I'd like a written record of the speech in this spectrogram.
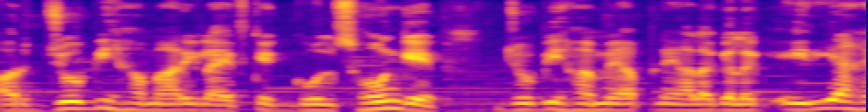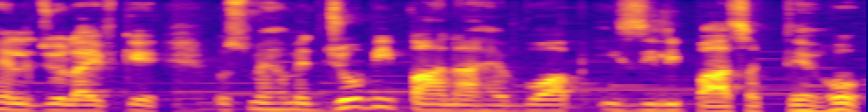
और जो भी हमारी लाइफ के गोल्स होंगे, जो भी हमें अपने अलग अलग एरिया है जो लाइफ के, उसमें हमें जो भी पाना है, वो आप इजीली पा सकते हो।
